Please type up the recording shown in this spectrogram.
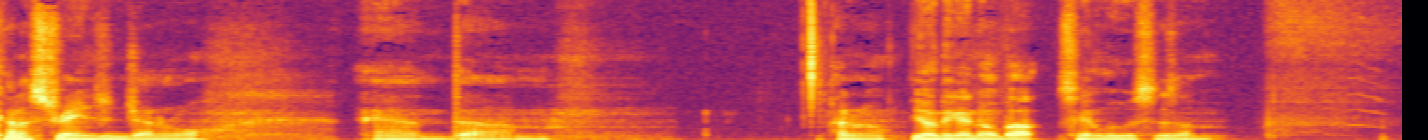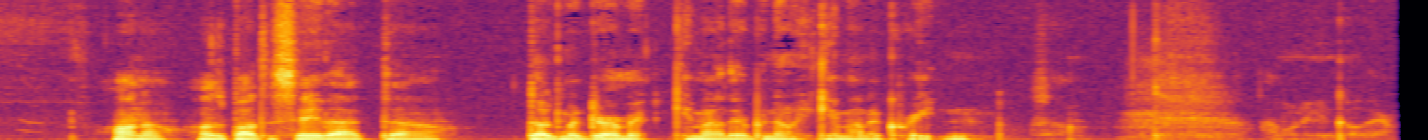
kind of strange in general. And um, I don't know. The only thing I know about St. Louis is um, oh no, I was about to say that uh, Doug McDermott came out of there, but no, he came out of Creighton. So I won't even go there.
